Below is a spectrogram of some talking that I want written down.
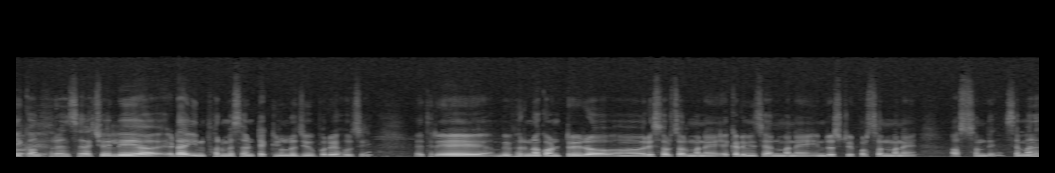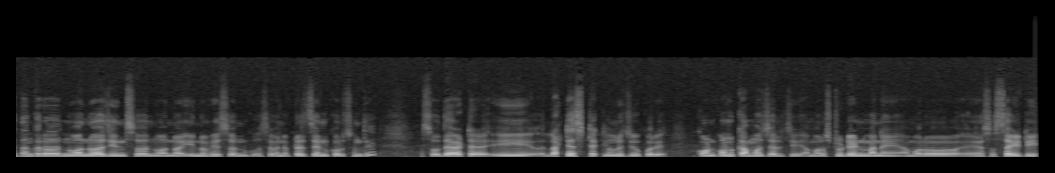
ଏଇ କନଫରେନ୍ସ ଆକ୍ଚୁଆଲି ଏଇଟା ଇନଫର୍ମେସନ୍ ଟେକ୍ନୋଲୋଜି ଉପରେ ହେଉଛି ଏଥିରେ ବିଭିନ୍ନ କଣ୍ଟ୍ରିର ରିସର୍ଚର ମାନେ ଏକାଡେମିସିଆନ୍ ମାନେ ଇଣ୍ଡଷ୍ଟ୍ରି ପର୍ସନ୍ ମାନେ ଆସୁଛନ୍ତି ସେମାନେ ତାଙ୍କର ନୂଆ ନୂଆ ଜିନିଷ ନୂଆ ନୂଆ ଇନୋଭେସନ୍କୁ ସେମାନେ ପ୍ରେଜେଣ୍ଟ କରୁଛନ୍ତି ସୋ ଦ୍ୟାଟ୍ ଏଇ ଲାଟେଷ୍ଟ ଟେକ୍ନୋଲୋଜି ଉପରେ କ'ଣ କ'ଣ କାମ ଚାଲିଛି ଆମର ଷ୍ଟୁଡେଣ୍ଟମାନେ ଆମର ସୋସାଇଟି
